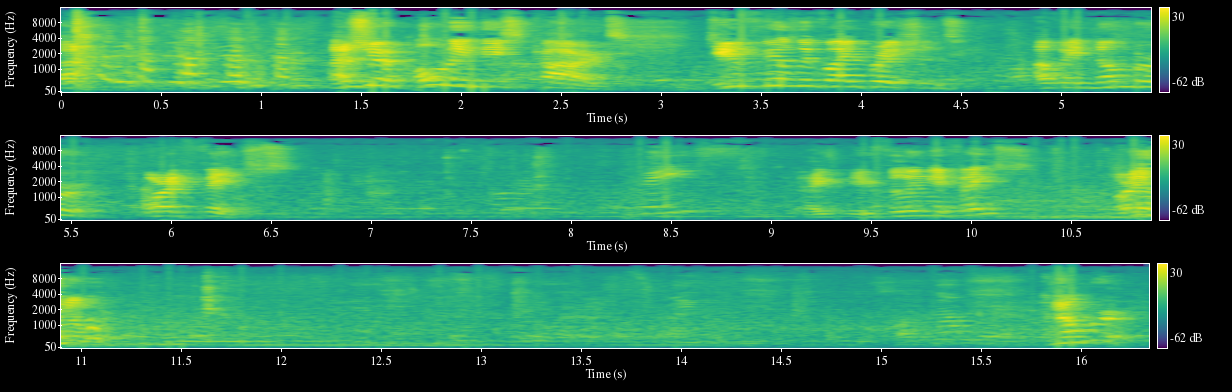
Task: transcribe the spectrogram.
Ah. As you're holding these cards, do you feel the vibrations of a number or a face? Face? Are you feeling a face or a number? a number.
